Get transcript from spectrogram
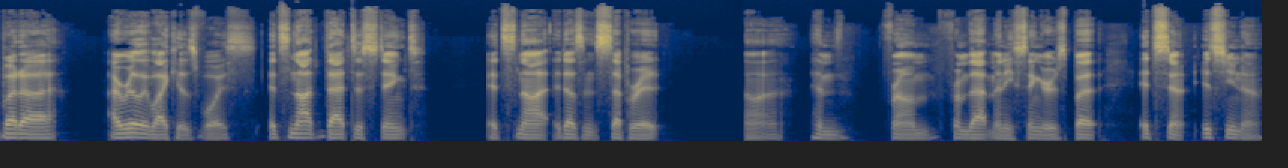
but uh, I really like his voice. It's not that distinct. It's not. It doesn't separate uh him from from that many singers. But it's uh, it's you know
